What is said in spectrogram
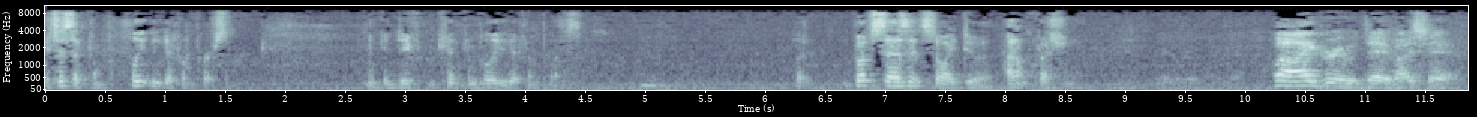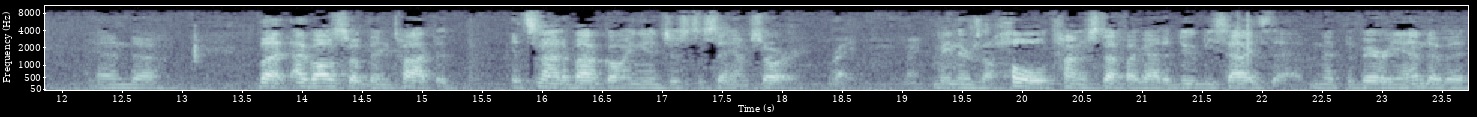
It's just a completely different person, in a con- completely different place. But the book says it, so I do it. I don't question it. Well, I agree with Dave. I say it, and uh, but I've also been taught that it's not about going in just to say I'm sorry. Right. Right. I mean, there's a whole ton of stuff I got to do besides that. And at the very end of it,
